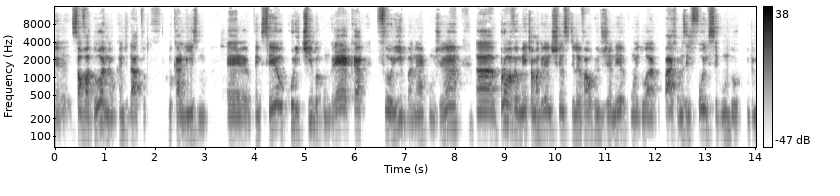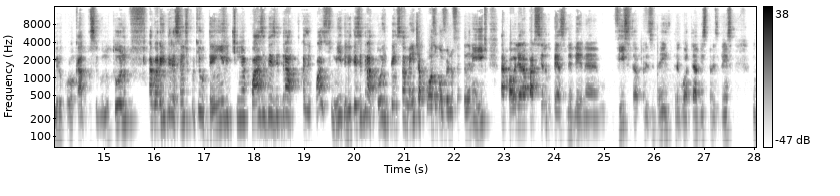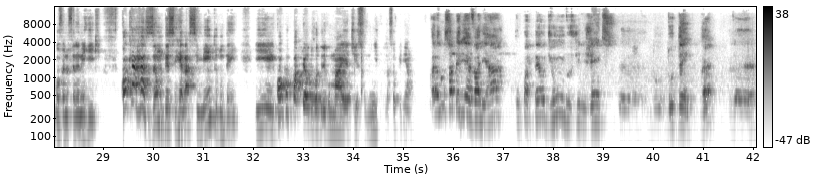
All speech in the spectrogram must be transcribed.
é, Salvador, né, o candidato do carlismo, é, venceu, Curitiba com Greca, Floripa, né, com Jean. Uh, provavelmente há uma grande chance de levar o Rio de Janeiro com Eduardo Paz, mas ele foi em segundo, em primeiro colocado para o segundo turno. Agora é interessante porque o DEM ele tinha quase desidratado, quer dizer, quase sumido. Ele desidratou intensamente após o governo Fernando Henrique, na qual ele era parceiro do PSDB, né, o vice-presidente, entregou até a vice-presidência do governo Fernando Henrique. Qual é a razão desse renascimento do DEM? E qual é o papel do Rodrigo Maia disso, na sua opinião? Eu não saberia avaliar o papel de um dos dirigentes eh, do, do, DEM. Né? Eh,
